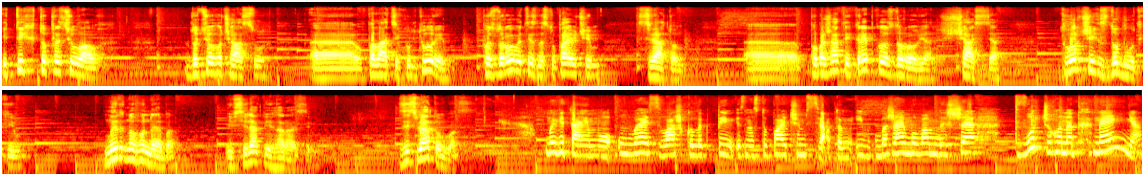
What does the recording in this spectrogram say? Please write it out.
і тих, хто працював до цього часу е, в Палаці культури, поздоровити з наступаючим святом, е, побажати крепкого здоров'я, щастя, творчих здобутків, мирного неба і всіляких гараздів. Зі святом вас! Ми вітаємо увесь ваш колектив із наступаючим святом і бажаємо вам лише творчого натхнення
